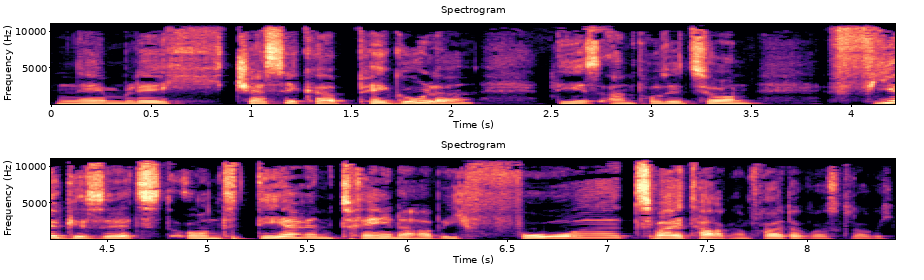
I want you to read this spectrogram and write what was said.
nämlich Jessica Pegula. Die ist an Position vier gesetzt und deren Trainer habe ich vor zwei Tagen, am Freitag war es, glaube ich,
